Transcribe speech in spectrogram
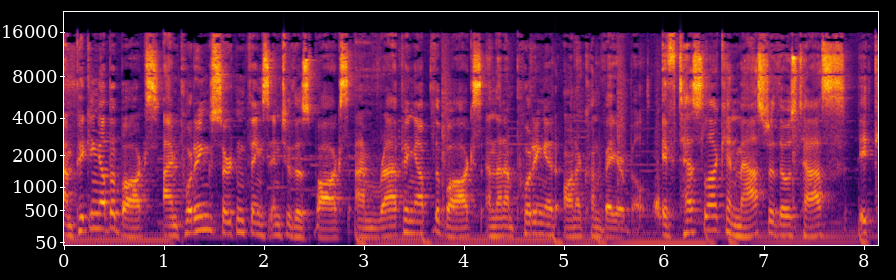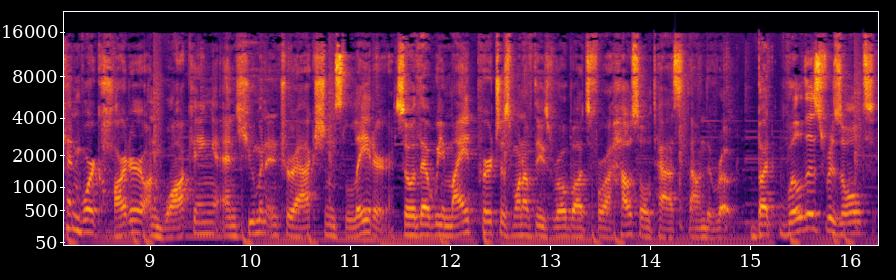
I'm picking up a box, I'm putting certain things into this box, I'm wrapping up the box, and then I'm putting it on a conveyor belt. If Tesla can master those tasks, it can work harder on walking and human interactions later, so that we might purchase one of these robots for a household task down the road. But will this result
